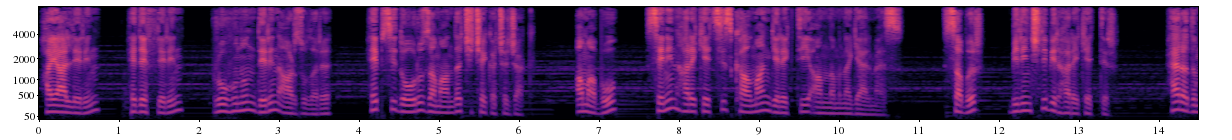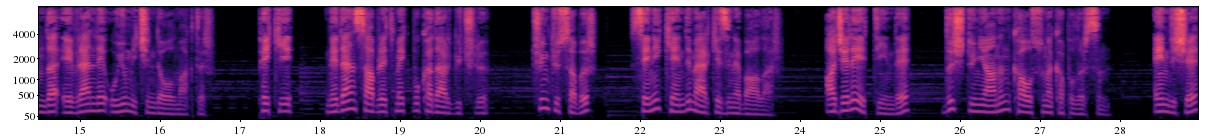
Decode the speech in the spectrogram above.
Hayallerin, hedeflerin, ruhunun derin arzuları, hepsi doğru zamanda çiçek açacak. Ama bu, senin hareketsiz kalman gerektiği anlamına gelmez. Sabır, bilinçli bir harekettir. Her adımda evrenle uyum içinde olmaktır. Peki, neden sabretmek bu kadar güçlü? Çünkü sabır, seni kendi merkezine bağlar. Acele ettiğinde, dış dünyanın kaosuna kapılırsın. Endişe,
